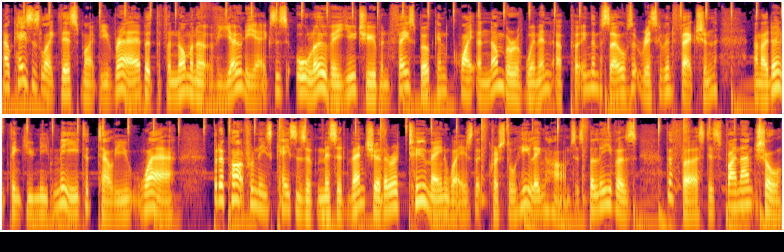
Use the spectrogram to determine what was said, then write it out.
Now, cases like this might be rare, but the phenomena of yoni eggs is all over YouTube and Facebook, and quite a number of women are putting themselves at risk of infection, and I don't think you need me to tell you where. But apart from these cases of misadventure, there are two main ways that crystal healing harms its believers. The first is financial.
